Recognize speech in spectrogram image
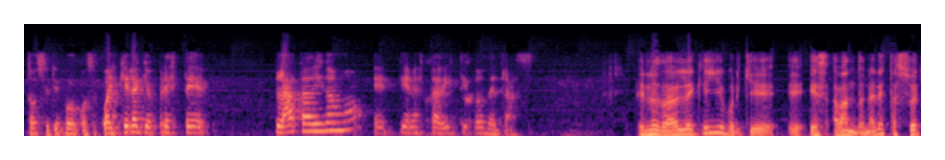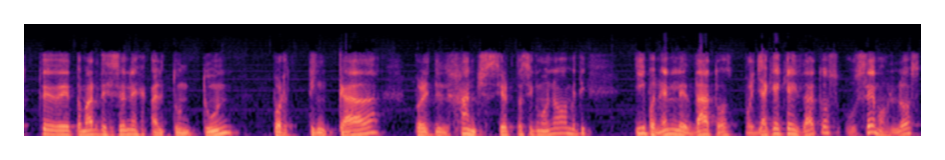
todo ese tipo de cosas. Cualquiera que preste plata, digamos, tiene estadísticos detrás. Es notable aquello porque eh, es abandonar esta suerte de tomar decisiones al tuntún, por tincada, por el hunch, ¿cierto? Así como, no, metí. Y ponerle datos, pues ya que aquí hay datos, usémoslos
